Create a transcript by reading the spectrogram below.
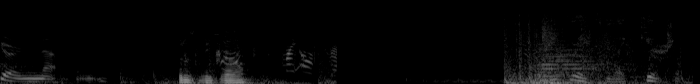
You're nothing. Go to sleep, bro. I'm grateful I killed you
